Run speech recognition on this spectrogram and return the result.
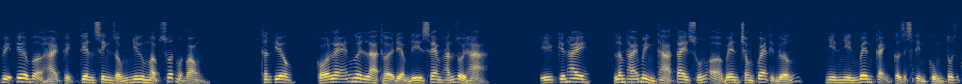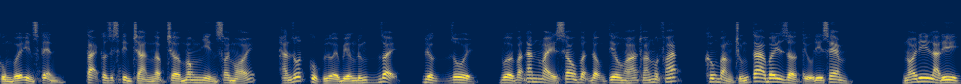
vị kia vợ hài kịch tiên sinh giống như mập suốt một vòng. Thân yêu, có lẽ ngươi là thời điểm đi xem hắn rồi hả? Ý kiến hay, Lâm Thái Bình thả tay xuống ở bên trong que thịt nướng, nhìn nhìn bên cạnh Kirsten cùng tốt cùng với Einstein, tại Kirsten tràn ngập chờ mong nhìn soi mói, hắn rốt cục lười biếng đứng dậy, được rồi, vừa vặn ăn mày sau vận động tiêu hóa thoáng một phát, không bằng chúng ta bây giờ tiểu đi xem. Nói đi là đi,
